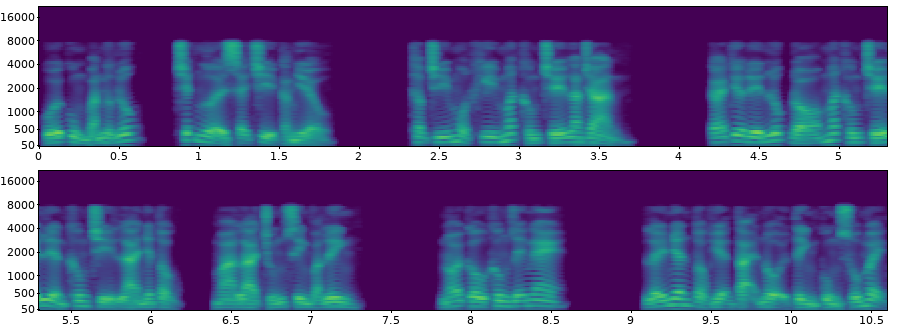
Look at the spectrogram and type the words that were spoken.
cuối cùng bắn ngược lúc, chết người sẽ chỉ càng nhiều. Thậm chí một khi mất khống chế lan tràn, cái kia đến lúc đó mất khống chế liền không chỉ là nhân tộc, mà là chúng sinh vạn linh. Nói câu không dễ nghe. Lấy nhân tộc hiện tại nội tình cùng số mệnh,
